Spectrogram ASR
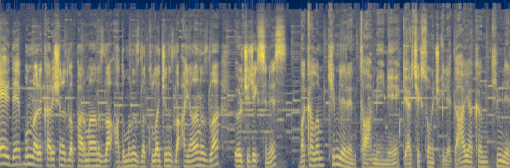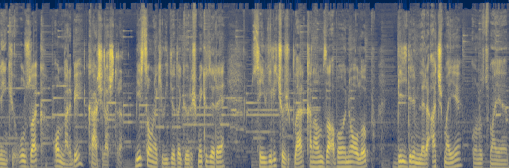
evde bunları karışınızla, parmağınızla, adımınızla, kulacınızla, ayağınızla ölçeceksiniz. Bakalım kimlerin tahmini gerçek sonuç ile daha yakın, kimlerinki uzak onları bir karşılaştırın. Bir sonraki videoda görüşmek üzere. Sevgili çocuklar kanalımıza abone olup bildirimleri açmayı unutmayın.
